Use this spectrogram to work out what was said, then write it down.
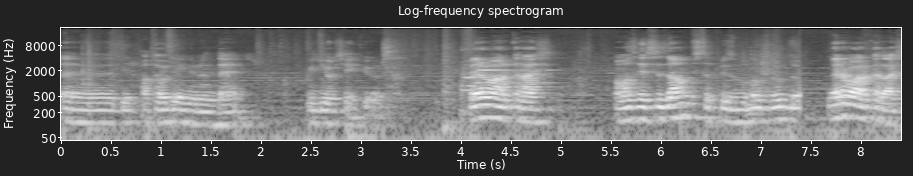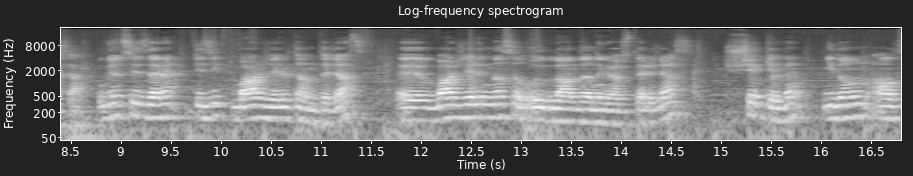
e, bir atölye gününde video çekiyoruz. Merhaba arkadaş. Ama sessiz almıştık biz bunu. Dur dur. Merhaba arkadaşlar. Bugün sizlere fizik bar jeli tanıtacağız. E, bar jelin nasıl uygulandığını göstereceğiz. Şu şekilde gidonun alt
